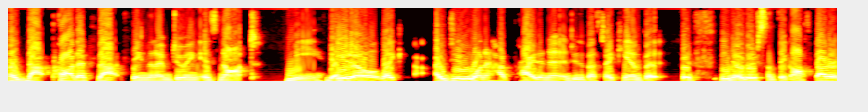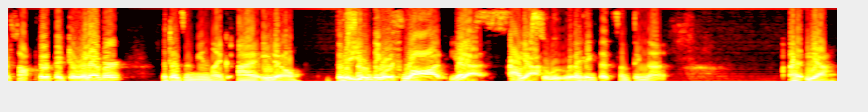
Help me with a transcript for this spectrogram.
like that product, that thing that I'm doing is not me. Yeah. You know, like I do want to have pride in it and do the best I can, but if, you know, there's something off about it or it's not perfect or whatever, that doesn't mean like I, you know, there's something flawed. Yes, yes, absolutely. Yeah. I think that's something that uh, yeah,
